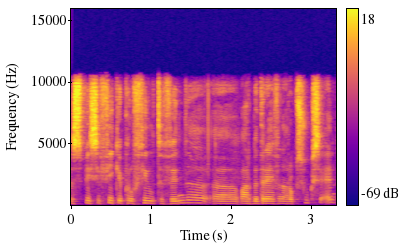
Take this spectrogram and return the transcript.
specifieke profiel te vinden waar bedrijven naar op zoek zijn.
